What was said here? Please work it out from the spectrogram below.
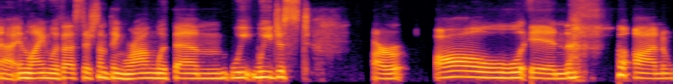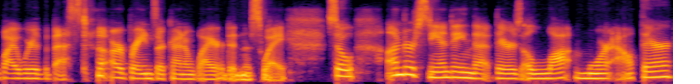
uh, in line with us, there's something wrong with them. We we just are all in on why we're the best. Our brains are kind of wired in this way. So, understanding that there's a lot more out there.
